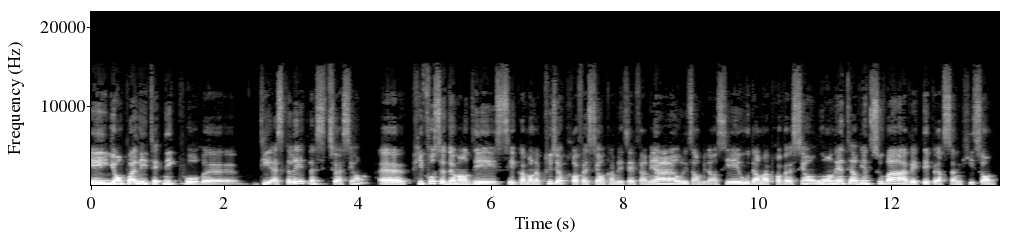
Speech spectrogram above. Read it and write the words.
et ils n'ont pas les techniques pour euh, de la situation. Euh, puis il faut se demander, c'est comme on a plusieurs professions comme les infirmières ou les ambulanciers ou dans ma profession où on intervient souvent avec des personnes qui sont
